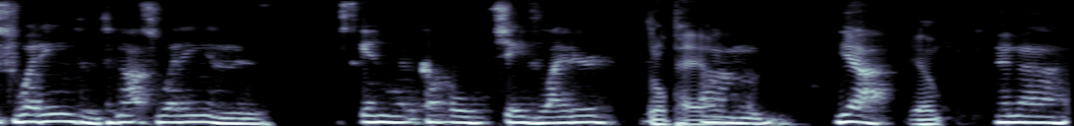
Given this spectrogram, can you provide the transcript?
sweating to, to, not sweating, and his skin went a couple shades lighter. A little pale. Um, yeah. Yep. And uh,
